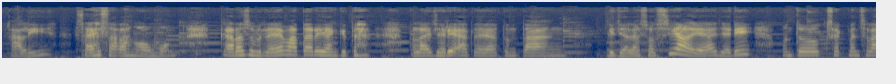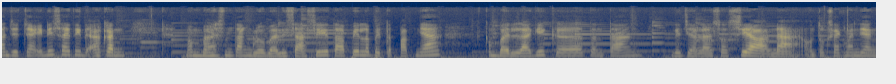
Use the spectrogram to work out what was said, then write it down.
sekali, saya salah ngomong karena sebenarnya materi yang kita pelajari adalah tentang gejala sosial ya. Jadi untuk segmen selanjutnya ini saya tidak akan membahas tentang globalisasi, tapi lebih tepatnya kembali lagi ke tentang gejala sosial. Nah, untuk segmen yang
